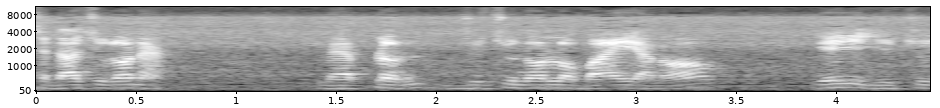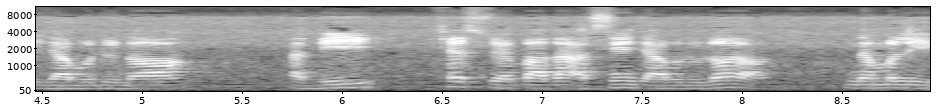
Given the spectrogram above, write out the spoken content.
ချက်တာချူလို့နဲ့မဲပလောယူချူနော်လောပါရနော်ရေးရယူချူကြဘူးတို့နော်အဒီချက်ဆွဲပါတာအစင်းကြဘူးတို့လောနမလီ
